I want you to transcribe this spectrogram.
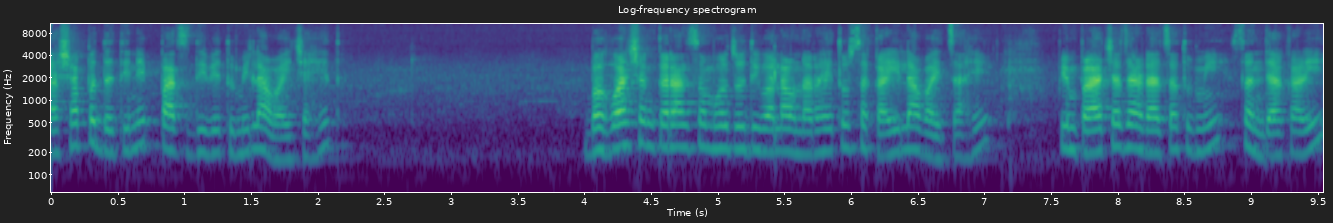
अशा पद्धतीने पाच दिवे तुम्ही लावायचे आहेत. भगवान शंकरांसमोर जो दिवा लावणार आहे तो सकाळी लावायचा आहे. पिंपळाच्या झाडाचा तुम्ही संध्याकाळी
